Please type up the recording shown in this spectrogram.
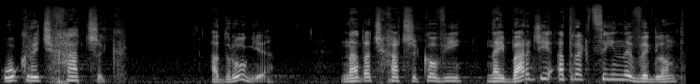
ukryć haczyk, a drugie, nadać haczykowi najbardziej atrakcyjny wygląd,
